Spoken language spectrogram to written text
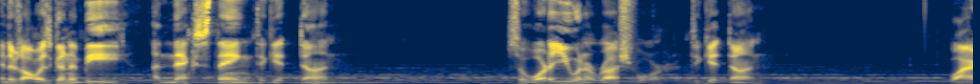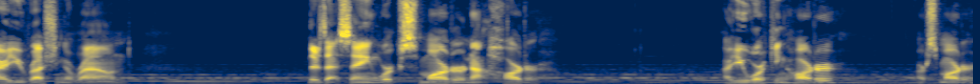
And there's always going to be a next thing to get done. So, what are you in a rush for to get done? Why are you rushing around? There's that saying, work smarter, not harder. Are you working harder or smarter?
